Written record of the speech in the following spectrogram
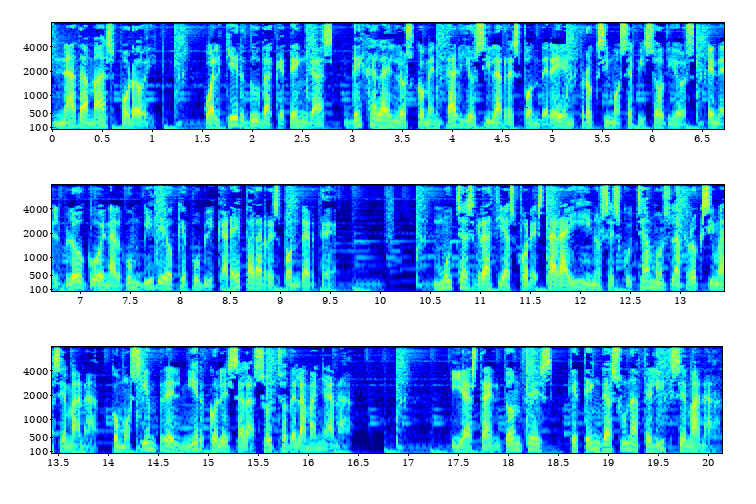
Nada más por hoy. Cualquier duda que tengas, déjala en los comentarios y la responderé en próximos episodios, en el blog o en algún vídeo que publicaré para responderte. Muchas gracias por estar ahí y nos escuchamos la próxima semana, como siempre el miércoles a las 8 de la mañana. Y hasta entonces, que tengas una feliz semana.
